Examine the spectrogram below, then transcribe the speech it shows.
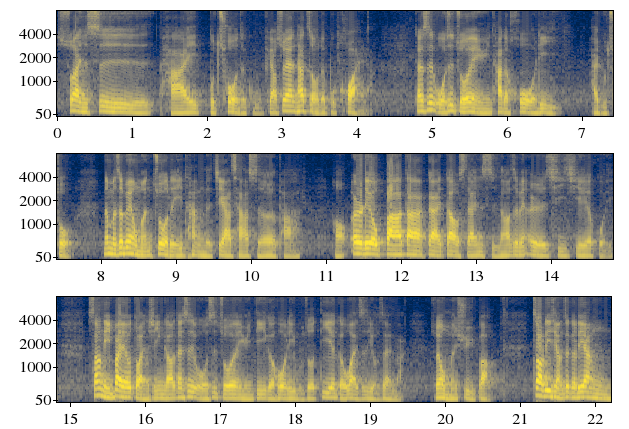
算是还不错的股票，虽然它走的不快啦，但是我是着眼于它的获利还不错。那么这边我们做了一趟的价差十二趴。好，二六八大概到三十，然后这边二十七接回。上礼拜有短新高，但是我是着眼于第一个获利捕捉，第二个外资有在买，所以我们续报。照理讲，这个量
